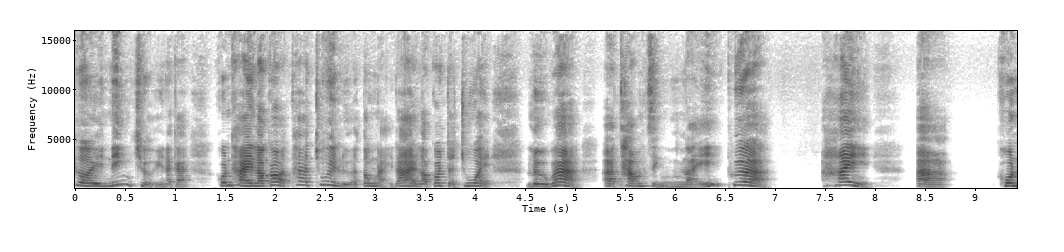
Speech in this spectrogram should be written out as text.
เคยนิ่งเฉยนะคะ คนไทยเราก็ถ้าช่วยเหลือตรงไหนได้เราก็จะช่วย หรือว่าอ่าทำสิ่งไหนเพื่อให้คน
